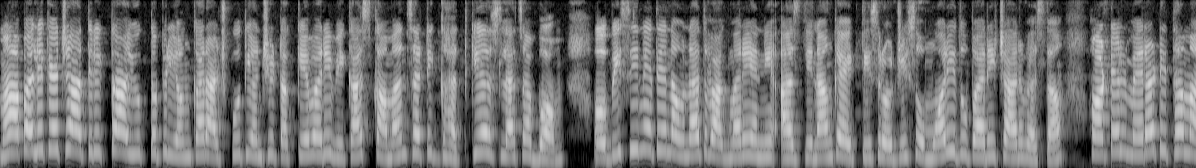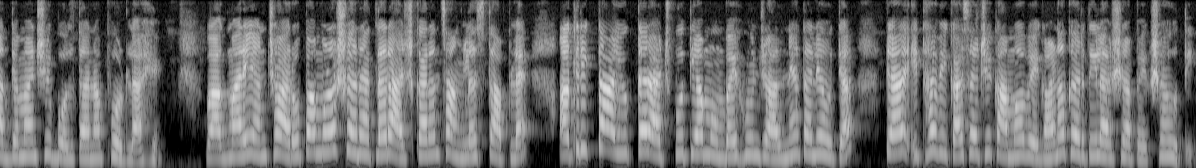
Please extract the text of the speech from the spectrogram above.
महापालिकेच्या अतिरिक्त आयुक्त प्रियंका राजपूत यांची टक्केवारी विकास कामांसाठी घातकी असल्याचा बॉम्ब ओबीसी नेते नवनाथ वाघमारे यांनी आज दिनांक एकतीस रोजी सोमवारी दुपारी चार वाजता हॉटेल मेरठ इथं माध्यमांशी बोलताना फोडला आहे. वाघमारे यांच्या आरोपामुळे शहरातलं राजकारण चांगलंच तापलंय अतिरिक्त आयुक्त राजपूत या मुंबईहून जालन्यात आल्या होत्या. त्या इथं विकासाची कामं वेगानं करतील अशी अपेक्षा होती.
